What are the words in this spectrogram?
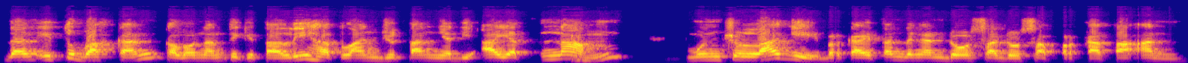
Dan itu bahkan kalau nanti kita lihat lanjutannya di ayat 6, muncul lagi berkaitan dengan dosa-dosa perkataan.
